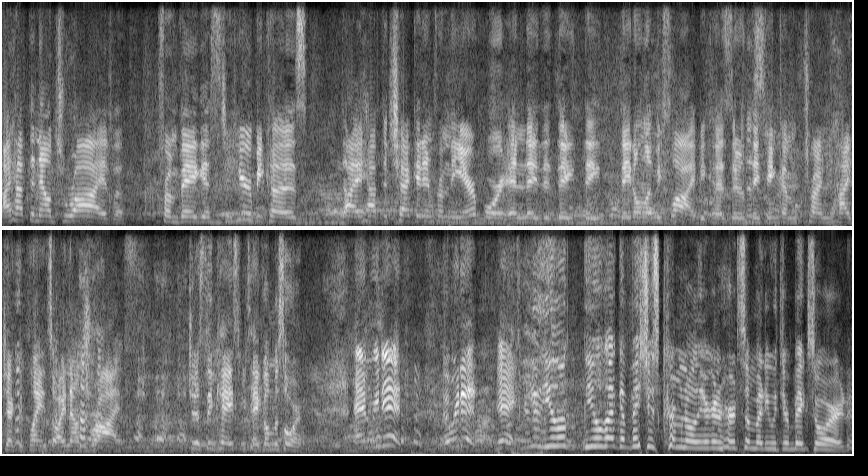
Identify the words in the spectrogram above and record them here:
I have to now drive from Vegas to here because I have to check it in from the airport, and they they, they, they don't let me fly because they're- they think I'm trying to hijack the plane. So I now drive, just in case we take home the sword. And we did. And we did. Yay! You, you look you look like a vicious criminal. You're gonna hurt somebody with your big sword.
